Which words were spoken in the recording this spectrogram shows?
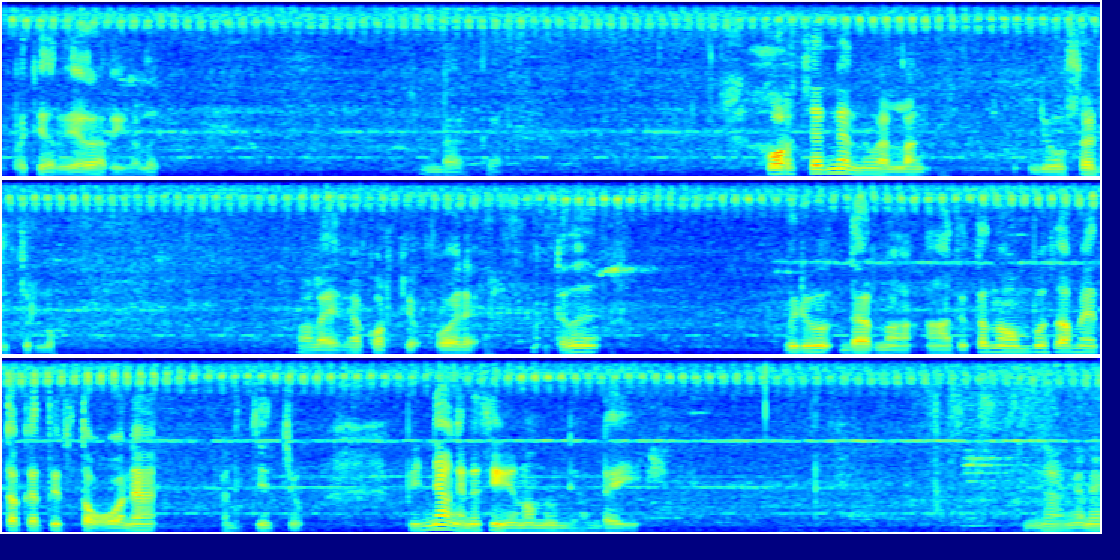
അപ്പോൾ ചെറിയ കറികൾ ഉണ്ടാക്കുക. കുറച്ച് തന്നെ ഒന്ന് വെള്ളം ജ്യൂസ് അടിച്ചുള്ളൂ. വളരെ കുറച്ച്. പോരെ മറ്റത് ഒരു ഇതായിരുന്നു. ആദ്യത്തെ നോമ്പ് സമയത്തൊക്കെ തിരി തോന അടിച്ചു വെച്ചു. പിന്നെ അങ്ങനെ ചെയ്യണമൊന്നും ഇല്ലാണ്ടായി. പിന്നെ അങ്ങനെ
